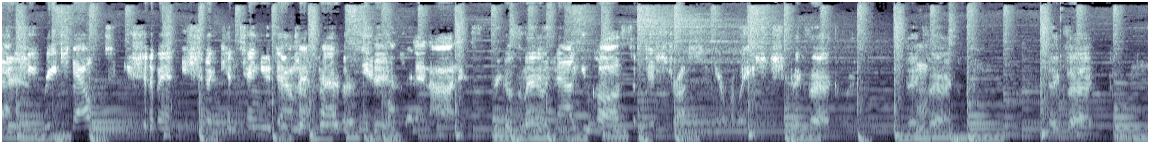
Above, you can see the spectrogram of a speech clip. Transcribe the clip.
that Yeah. she reached out, you should have been, you should have continued down that path of being yeah. open and honest. because now Because now you cause some distrust in your relationship. exactly, exactly, exactly.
